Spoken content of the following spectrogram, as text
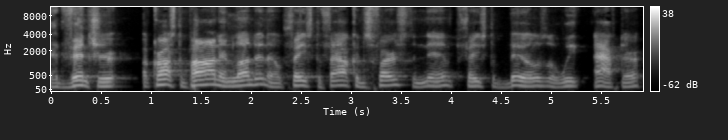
adventure across the pond in London. They'll face the Falcons first and then face the Bills a week after.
